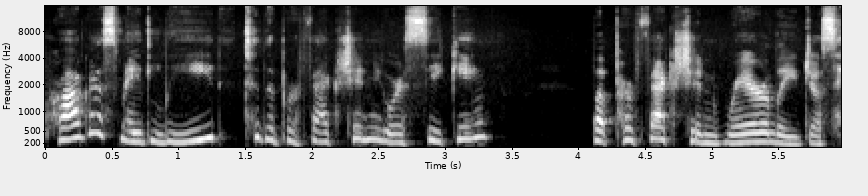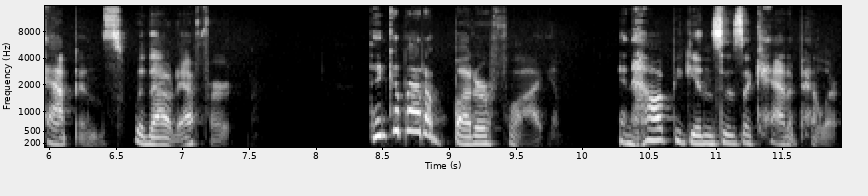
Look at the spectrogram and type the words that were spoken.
Progress may lead to the perfection you are seeking, but perfection rarely just happens without effort. Think about a butterfly and how it begins as a caterpillar.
